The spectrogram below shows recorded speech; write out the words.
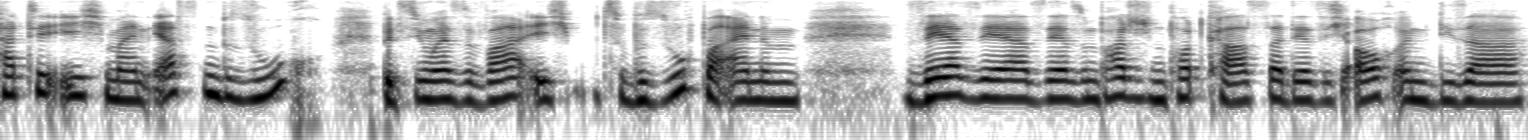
hatte ich meinen ersten Besuch, beziehungsweise war ich zu Besuch bei einem sehr, sehr, sehr sympathischen Podcaster, der sich auch in dieser,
